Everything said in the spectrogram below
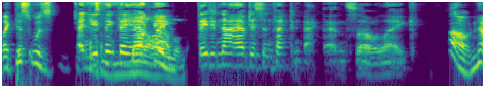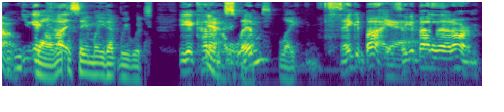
like this was. and you think they metal have? They, they did not have disinfectant back then, so like Oh no! you get No, not cut. the same way that we would you get cut Yeah, on a limb. Like, Say goodbye. Yeah. Say goodbye to that arm.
